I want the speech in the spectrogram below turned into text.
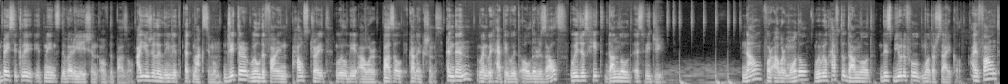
Basically, it means the variation of the puzzle. I usually leave it at maximum. Jitter will define how straight will be our puzzle connections. And then, when we're happy with all the results, we just hit download SVG. Now, for our model, we will have to download this beautiful motorcycle. I found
